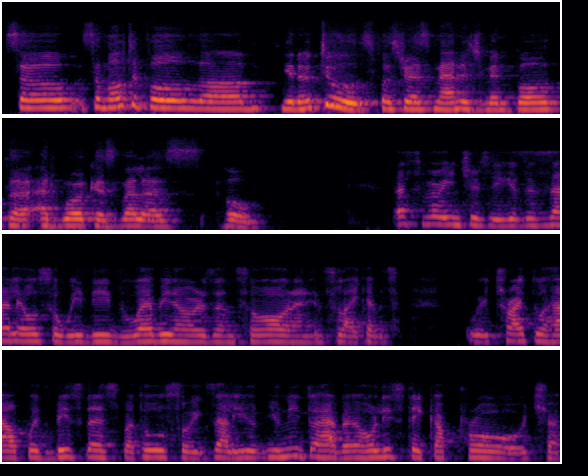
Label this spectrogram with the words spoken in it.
So, so multiple, um, you know, tools for stress management, both uh, at work as well as home. That's very interesting because exactly also we did webinars and so on, and it's like it's, we try to help with business, but also exactly you, you need to have a holistic approach, uh,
